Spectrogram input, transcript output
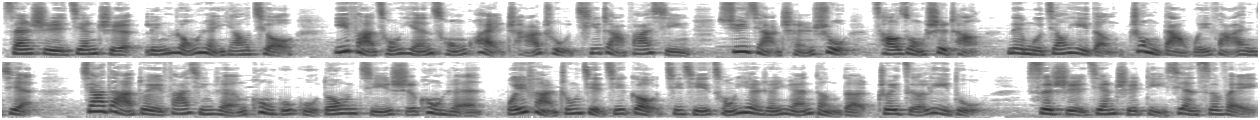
三是坚持零容忍要求，依法从严从快查处欺诈发行、虚假陈述、操纵市场、内幕交易等重大违法案件，加大对发行人、控股股东及实控人、违法中介机构及其从业人员等的追责力度。四是坚持底线思维，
